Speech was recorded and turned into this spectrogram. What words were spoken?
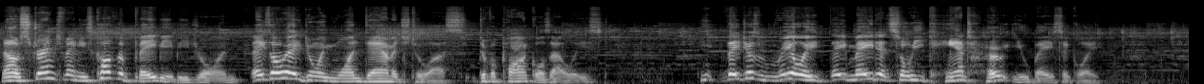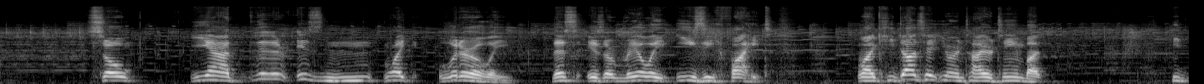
Now, strange thing, he's called the Baby Bjorn. He's already doing one damage to us. To Rapunzel's at least. He, they just really, they made it so he can't hurt you, basically. So, yeah, there is, like, literally, this is a really easy fight. Like, he does hit your entire team, but he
